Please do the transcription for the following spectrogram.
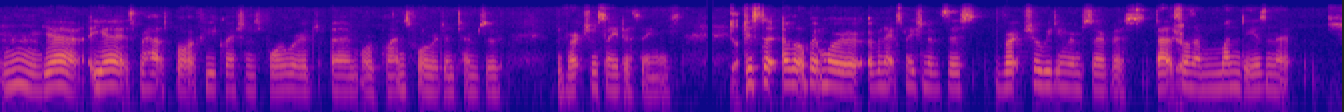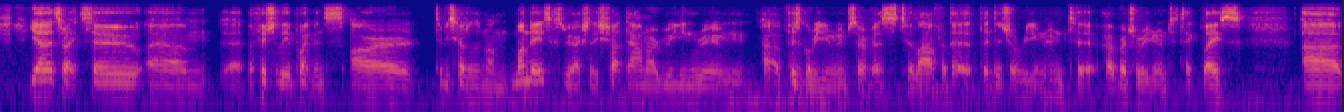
Mm, yeah, yeah, it's perhaps brought a few questions forward um, or plans forward in terms of the virtual side of things. Yeah. Just a, a, little bit more of an explanation of this virtual reading room service. That's on a Monday, isn't it? Yeah, that's right. So um, uh, officially, appointments are to be scheduled on Mondays because we've actually shut down our reading room, uh, physical reading room service to allow for the, the digital reading room to uh, virtual reading room to take place. Uh,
